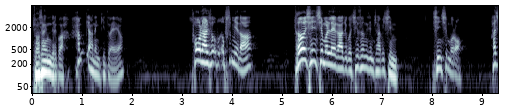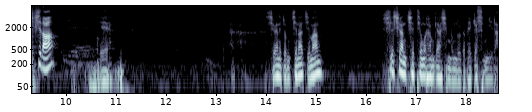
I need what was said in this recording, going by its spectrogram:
조상님들과 함께 하는 기도예요. 소홀할 수 없- 없습니다. 더 신심을 내 가지고 지성심 자비심 신심으로 하십시다. 예. 자, 시간이 좀 지났지만 실시간 채팅으로 함께 하신 분들도 뵙겠습니다.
